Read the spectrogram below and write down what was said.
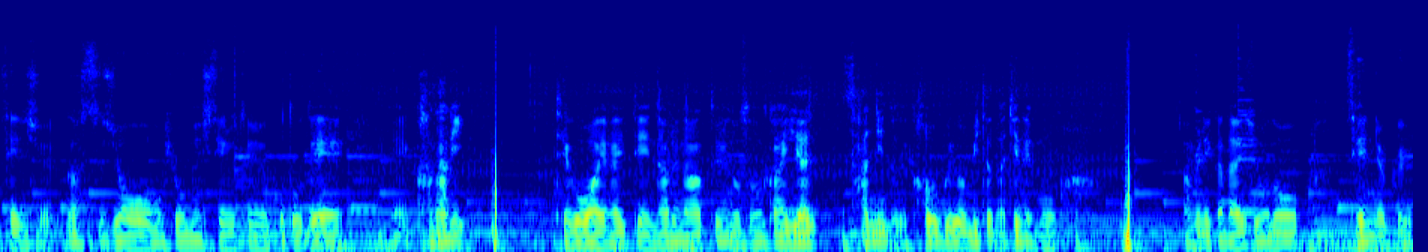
ー選手が出場を表明しているということで、え、かなり手強い相手になるなというのをその外野3人の、顔ぶれを見ただけでもアメリカ代表の戦力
